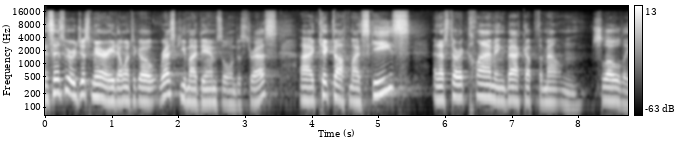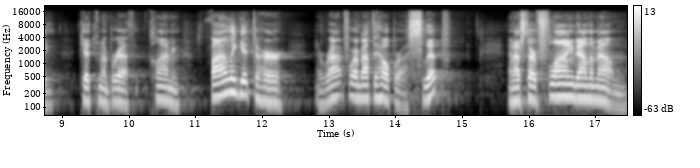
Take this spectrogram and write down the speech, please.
And since we were just married, I went to go rescue my damsel in distress. I kicked off my skis, and I started climbing back up the mountain slowly catch my breath, climbing. Finally get to her, and right before I'm about to help her, I slip and I start flying down the mountain.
